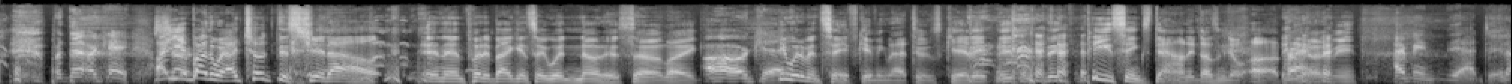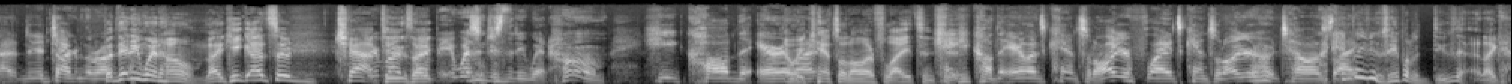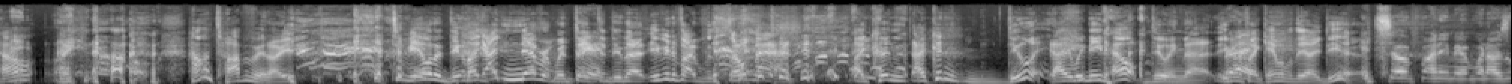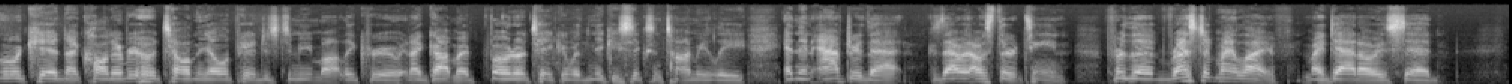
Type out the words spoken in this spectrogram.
But then, okay. I, so- yeah, by the way, I took this shit out and then put it back in so he wouldn't notice. So, like, Oh, okay. he would have been safe giving that to his kid. It, it, the pee sinks down, it doesn't go up. You know what I mean? I mean, yeah, dude. I, you're talking to the wrong. But then he went home. Like, he got so chapped. He was like, it wasn't just that he went home. He called the oh, airline. he canceled all our flights and shit. He called the airlines, canceled all your flights, canceled all your hotels. I can't like, believe he was able to do that. Like, how, like, how on top of it are you to be able to do? Like, I never would think to do that. Even if I was so mad, I couldn't. I couldn't do it. I would need help doing that, even if I came up with the idea. It's so funny, man. When I was a little kid and I called every hotel in the Yellow Pages to meet Motley Crue, and I got my photo taken with Nikki Sixx and Tommy Lee. And then after that, because I was 13, for the rest of my life, my dad always said,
